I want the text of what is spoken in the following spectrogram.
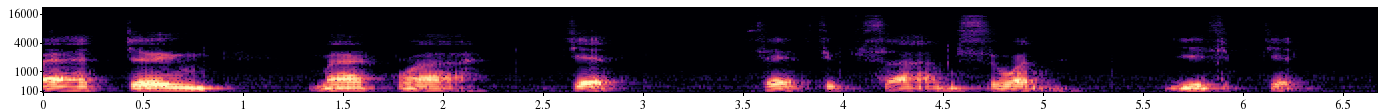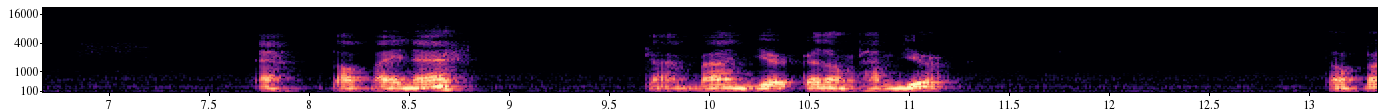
18จึงมากกว่า7เศษ13ส่วน27อะ ต่อไปนะ การบ้านเยอะก็ต้องทำเยอะ ต่อไป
